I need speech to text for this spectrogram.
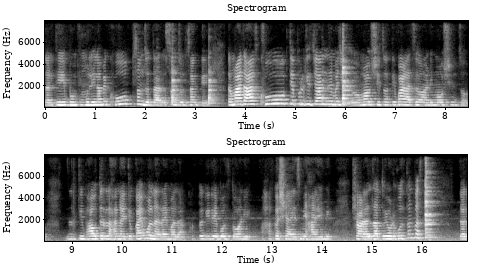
तर ती मु- मुलीला मी खूप समजूतदार समजून सांगते. तर माझा आज खूप ते पूर्वीच्या म्हणजे मावशीचं ते बाळाचं आणि मावशींचं ती भाव तर लहान आहे तो काय बोलणार आहे मला? फक्त दिदे बोलतो आणि हा कशी आहेस? मी हाय मी शाळेला जातो एवढं बोलतो आणि बसतो. तर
